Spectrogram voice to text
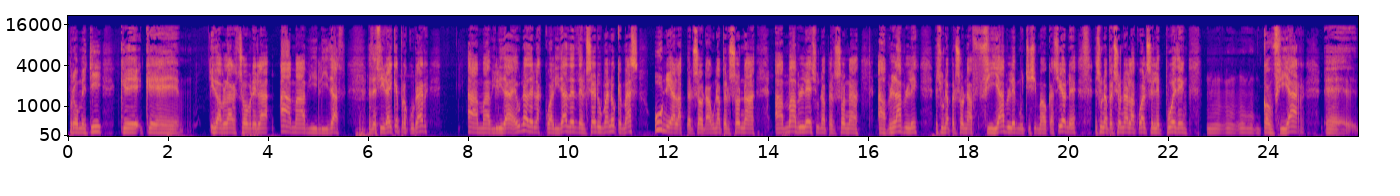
prometí que, que iba a hablar sobre la amabilidad. Es decir, hay que procurar amabilidad. Es una de las cualidades del ser humano que más une a las personas. Una persona amable es una persona hablable, es una persona fiable en muchísimas ocasiones, es una persona a la cual se le pueden mm, mm, confiar. Eh,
